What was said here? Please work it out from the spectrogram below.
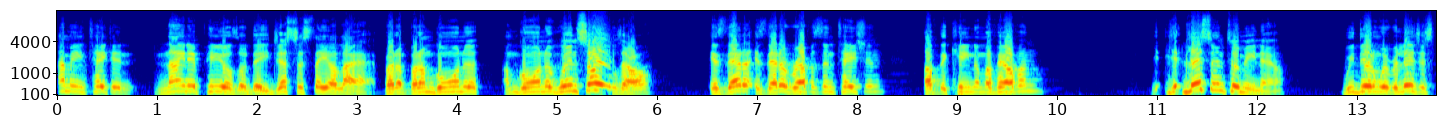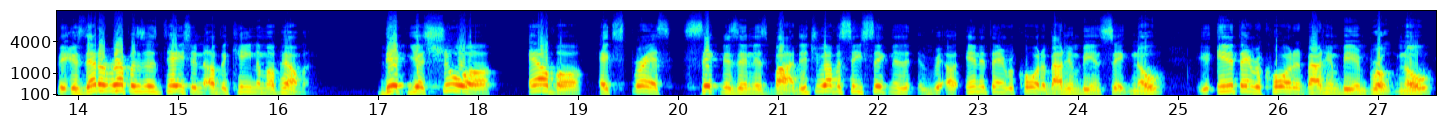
I mean, taking 90 pills a day just to stay alive. But, but I'm going to, I'm going to win souls, y'all. Is that a, is that a representation of the kingdom of heaven? Listen to me now. We're dealing with religious spirit. Is that a representation of the kingdom of heaven? Did Yeshua ever express sickness in his body? Did you ever see sickness, uh, anything recorded about him being sick? No. Anything recorded about him being broke? No.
